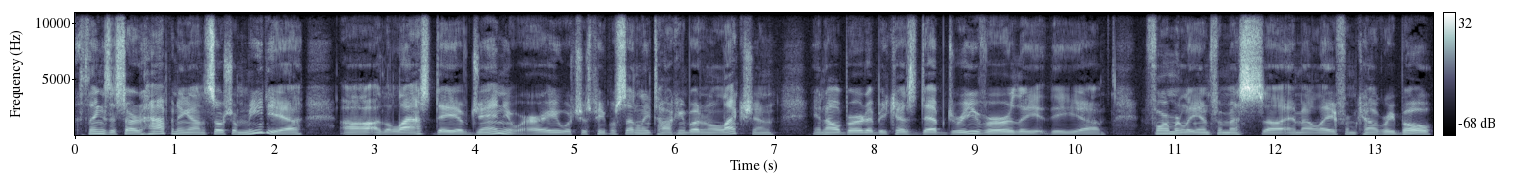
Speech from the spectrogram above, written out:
things that started happening on social media uh, the last day of January, which was people suddenly talking about an election in Alberta because Deb Drever, the the formerly infamous uh, MLA from Calgary Bow,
